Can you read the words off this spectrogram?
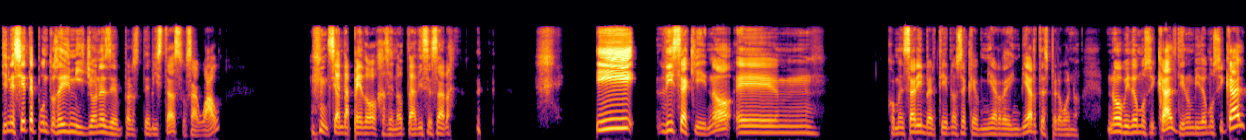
Tiene 7.6 millones de vistas, o sea, wow. Se anda pedo, se nota, dice Sara. Y dice aquí, ¿no? Em, comenzar a invertir, no sé qué mierda inviertes, pero bueno, nuevo video musical, tiene un video musical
